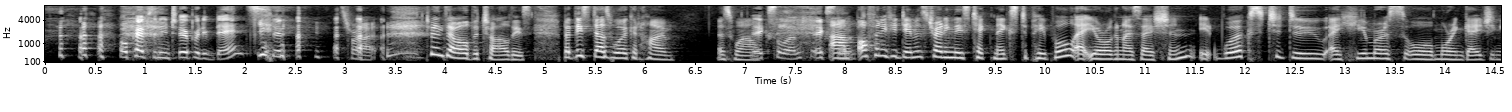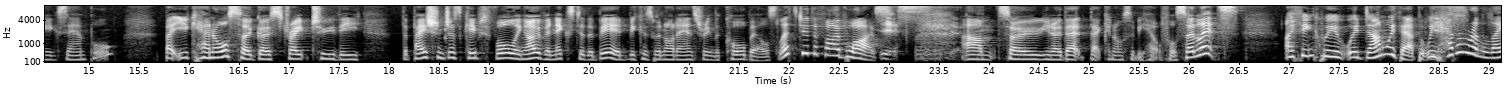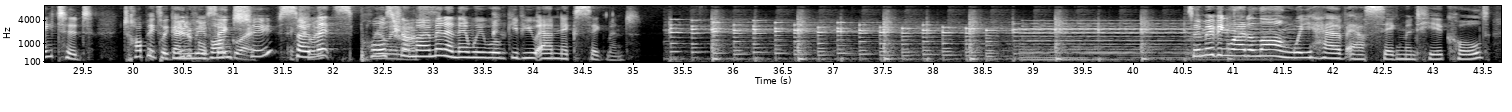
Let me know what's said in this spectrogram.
Or perhaps an interpretive dance. you know. That's right. Depends how old the child is. But this does work at home as well. Excellent, Um, excellent. often, if you're demonstrating these techniques to people at your organisation, it works to do a humorous or more engaging example, but you can also go straight to the the patient just keeps falling over next to the bed because we're not answering the call bells. Let's do the five whys. yes. Um, so you know that that can also be helpful. So let's. I think we're we're done with that, but we Yes. have a related topic we're going to move beautiful on segue, to. So let's pause Really for a moment, and then we will give you our next segment. So, moving right along, we have our segment here called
